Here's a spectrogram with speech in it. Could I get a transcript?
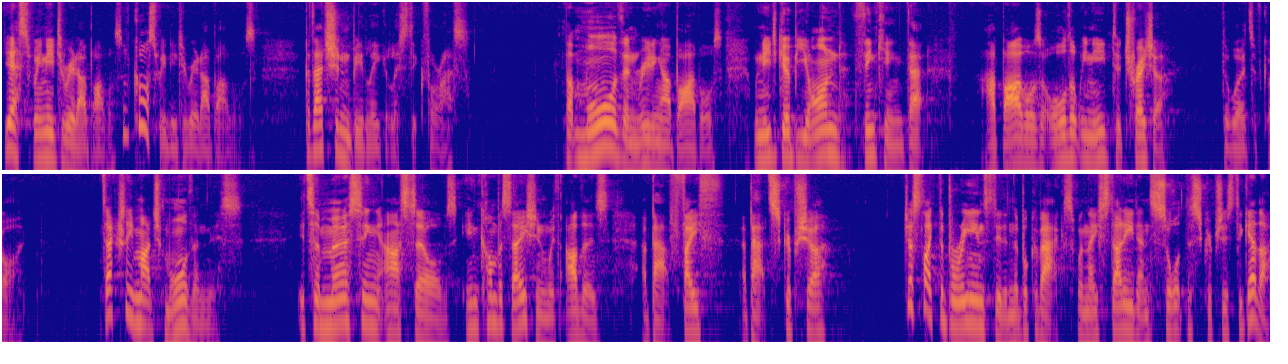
Yes, we need to read our Bibles. Of course, we need to read our Bibles. But that shouldn't be legalistic for us. But more than reading our Bibles, we need to go beyond thinking that our Bibles are all that we need to treasure the words of God. It's actually much more than this. It's immersing ourselves in conversation with others about faith, about Scripture, just like the Bereans did in the book of Acts when they studied and sought the Scriptures together.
